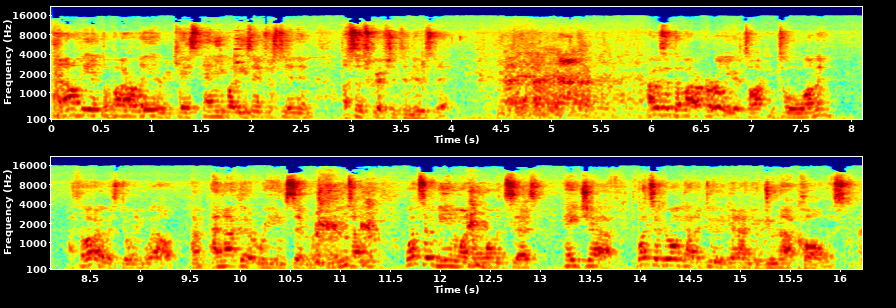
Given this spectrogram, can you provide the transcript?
And I'll be at the bar later in case anybody's interested in a subscription to Newsday. I was at the bar earlier talking to a woman. I thought I was doing well. I'm, I'm not good at reading signals. Can you tell me, what's it mean when a woman says, hey Jeff, what's a girl got to do to get on your do not call list? you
